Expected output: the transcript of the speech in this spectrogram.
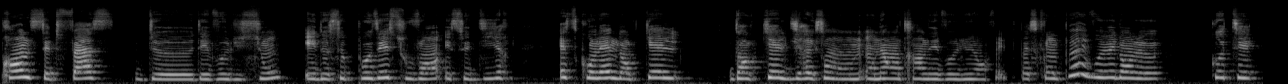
prendre cette phase de d'évolution et de se poser souvent et se dire est-ce qu'on est dans quelle, dans quelle direction on, on est en train d'évoluer en fait? Parce qu'on peut évoluer dans le côté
